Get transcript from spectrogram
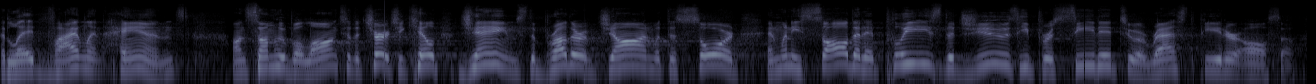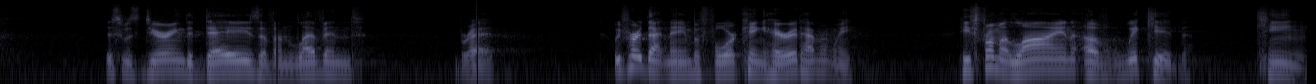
had laid violent hands on some who belonged to the church. He killed James, the brother of John, with the sword. And when he saw that it pleased the Jews, he proceeded to arrest Peter also. This was during the days of unleavened bread. We've heard that name before, King Herod, haven't we? He's from a line of wicked kings,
